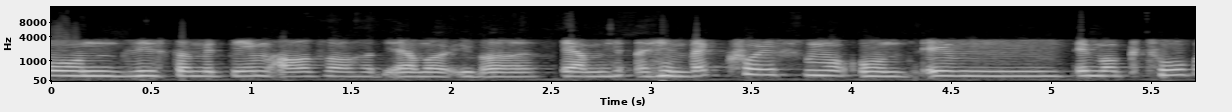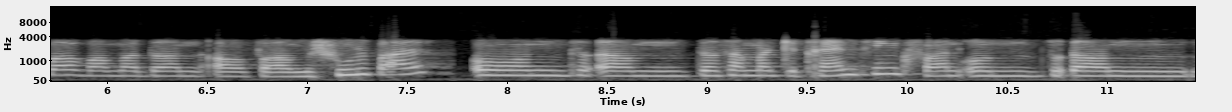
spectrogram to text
Und wie es dann mit dem aus war, hat er mal über er hinweggeholfen. Und im, im Oktober waren wir dann auf einem Schulball. Und ähm, da sind wir getrennt hingefahren. Und dann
